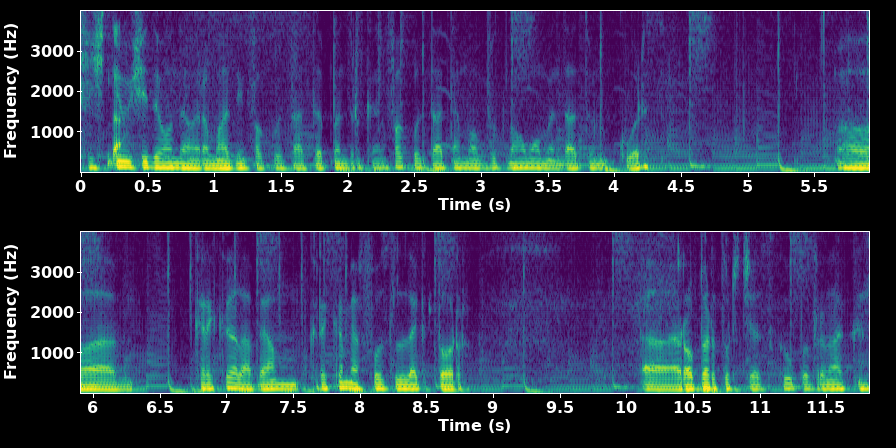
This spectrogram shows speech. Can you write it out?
Și știu da. și de unde am rămas din facultate, pentru că în facultate am avut la un moment dat un curs. Uh, cred că aveam, cred că mi-a fost lector Uh, Robert Turcescu pe vremea când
